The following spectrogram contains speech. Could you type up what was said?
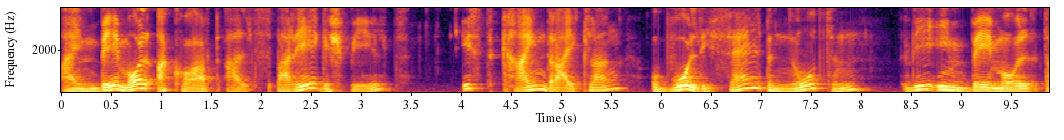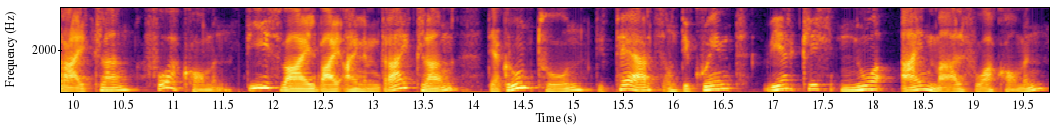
Ein B-Moll-Akkord als Barré gespielt ist kein Dreiklang, obwohl dieselben Noten wie im b-Moll-Dreiklang vorkommen. Dies weil bei einem Dreiklang der Grundton, die Terz und die Quint wirklich nur einmal vorkommen,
